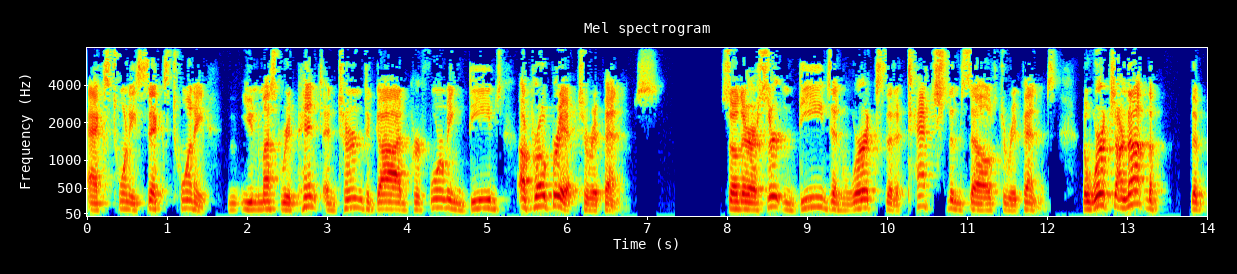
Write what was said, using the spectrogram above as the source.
Acts 26, 20, you must repent and turn to God performing deeds appropriate to repentance. So there are certain deeds and works that attach themselves to repentance. The works are not the, the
